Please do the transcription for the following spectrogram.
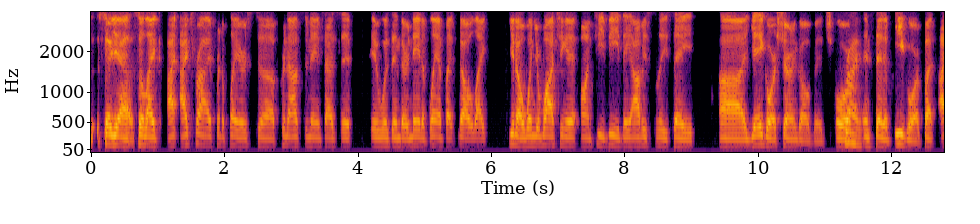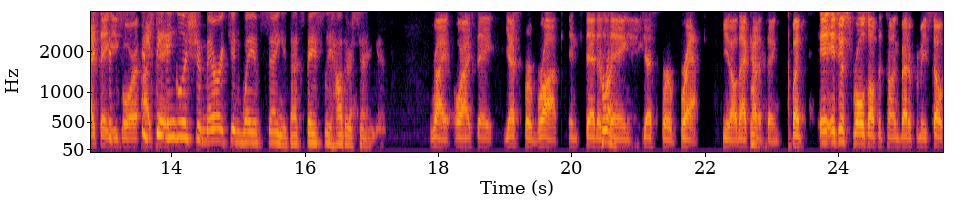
Right. So, yeah, so like I, I try for the players to pronounce their names as if it was in their native land, but no, like you know when you're watching it on TV, they obviously say uh Yegor Sharangovich or right. instead of Igor, but I say it's, Igor. It's I the say, English American way of saying it. That's basically how they're saying it. Right. Or I say Jesper Brock instead of Correct. saying Jesper Bratt you know, that kind of thing. But it, it, just rolls off the tongue better for me. So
